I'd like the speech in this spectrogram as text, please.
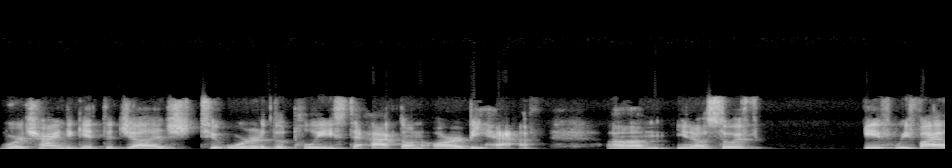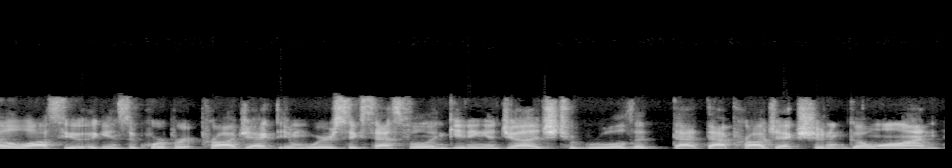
we're trying to get the judge to order the police to act on our behalf. Um, you know, so if if we file a lawsuit against a corporate project and we're successful in getting a judge to rule that that that project shouldn't go on,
